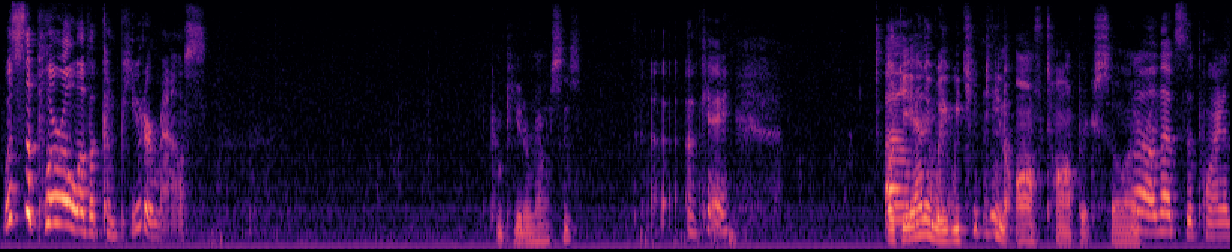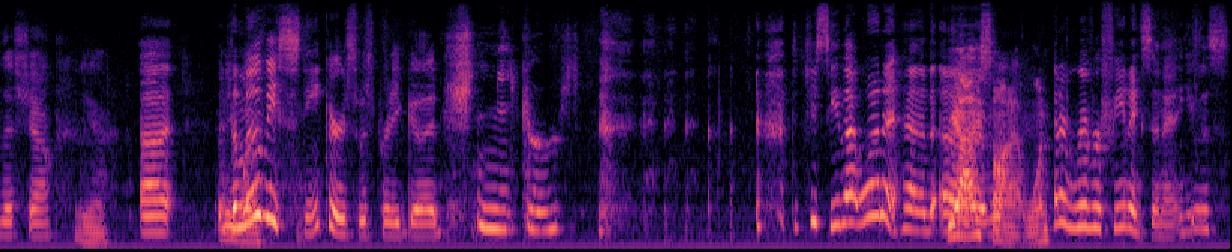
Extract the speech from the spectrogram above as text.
What's the plural of a computer mouse? Computer mouses. Okay. Okay. Um, anyway, we keep getting off topic, so like, Well, that's the point of this show. yeah. Uh, the movie Sneakers was pretty good. Sneakers. Did you see that one? It had uh, yeah, I saw that one. Had a River Phoenix in it. He was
